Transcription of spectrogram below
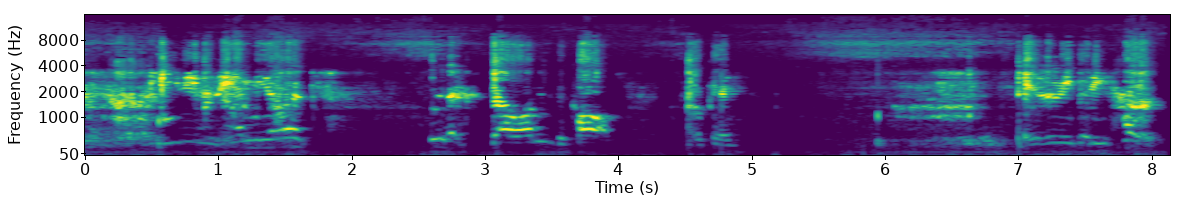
Do you need an ambulance? No, I need the cops. Okay. Is anybody hurt?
